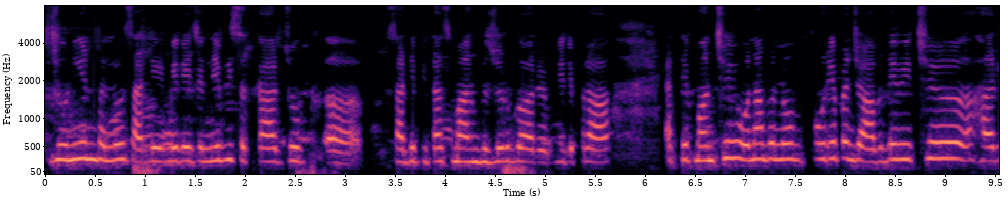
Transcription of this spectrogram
ਯੂਨੀਅਨ ਵੱਲੋਂ ਸਾਡੇ, ਮੇਰੇ ਜਿੰਨੇ ਵੀ ਸਤਿਕਾਰਯੋਗ ਸਾਡੇ ਪਿਤਾ ਸਮਾਨ ਬਜ਼ੁਰਗ ਔਰ ਮੇਰੇ ਭਰਾ ਇੱਥੇ ਪਹੁੰਚੇ ਉਹਨਾਂ ਵੱਲੋਂ ਪੂਰੇ ਪੰਜਾਬ ਦੇ ਵਿੱਚ ਹਰ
